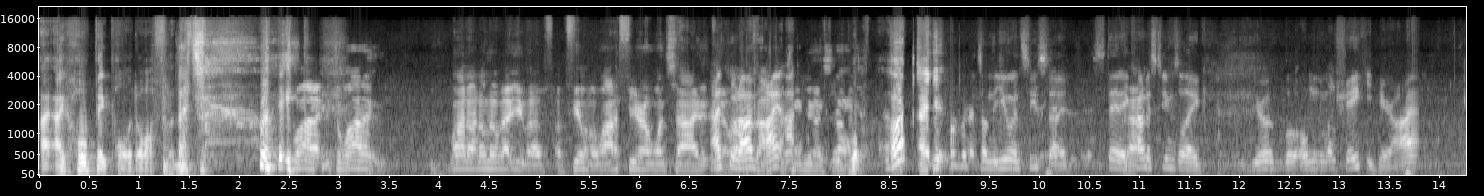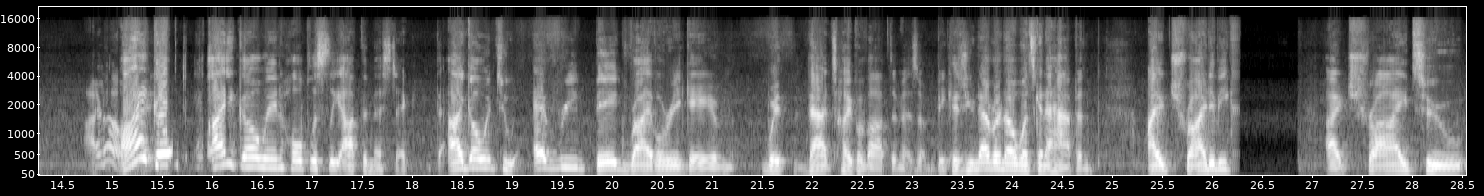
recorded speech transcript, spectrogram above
I, I hope they pull it off. That's. It's a lot. Of, it's a lot of. lot of- I don't know about you, but I'm, I'm feeling a lot of fear on one side. and That's a what I'm- I- confidence I- on the other side. Well, all right. confidence on the UNC side. Instead, it Yeah. kind of seems like you're the only one shaky here. I, I don't know. I go. I go in hopelessly optimistic. I go into every big rivalry game with that type of optimism because you never know what's going to happen. I try to be. I try to.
